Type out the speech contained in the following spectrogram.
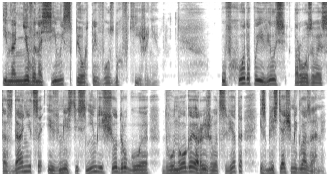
и на невыносимый спертый воздух в хижине. У входа появилось розовое созданице и вместе с ним еще другое, двуногое, рыжего цвета и с блестящими глазами.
